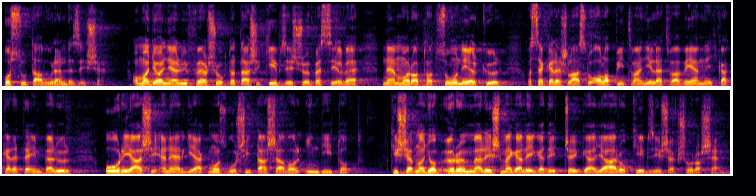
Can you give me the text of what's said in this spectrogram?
hosszú távú rendezése. A magyar nyelvű felsőoktatási képzésről beszélve nem maradhat szó nélkül a Szekeres László Alapítvány, illetve a VM4K keretein belül óriási energiák mozgósításával indított, kisebb-nagyobb örömmel és megelégedettséggel járó képzések sora sem.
